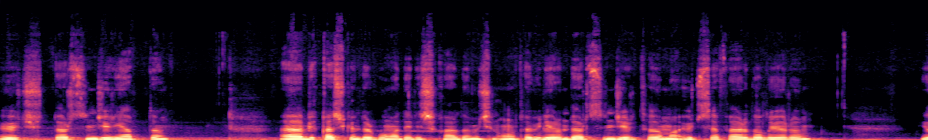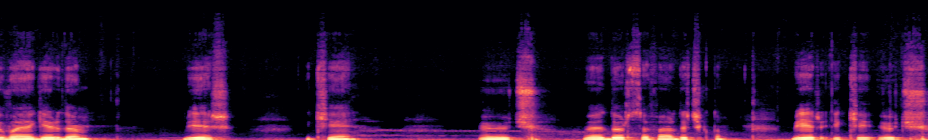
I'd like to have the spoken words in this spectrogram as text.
3 4 zincir yaptım. Ee, birkaç gündür bu modeli çıkardığım için unutabiliyorum. 4 zincir tığıma 3 sefer doluyorum yuvaya girdim. 1 2 3 ve 4 seferde çıktım. 1 2 3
